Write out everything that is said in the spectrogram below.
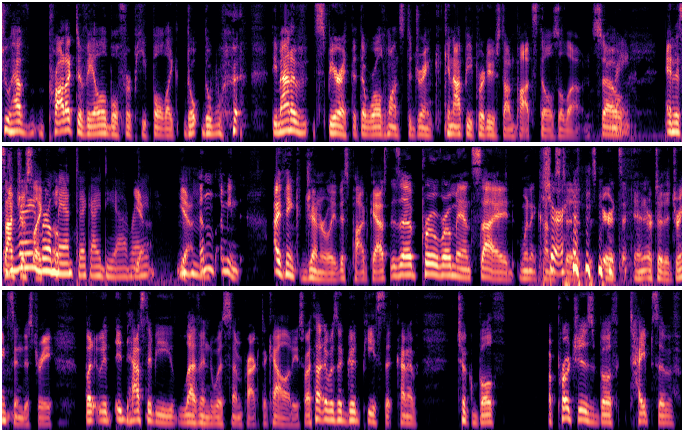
to have product available for people like the the the amount of spirit that the world wants to drink cannot be produced on pot stills alone so right. and it's, It's, not just like oh, romantic idea, right? yeah Mhm. and i mean i think generally this podcast is a pro romance side when it comes Sure. to the spirits and, or to the drinks industry but it, it has to be leavened with some practicality so i thought it was a good piece that kind of took both approaches both types of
